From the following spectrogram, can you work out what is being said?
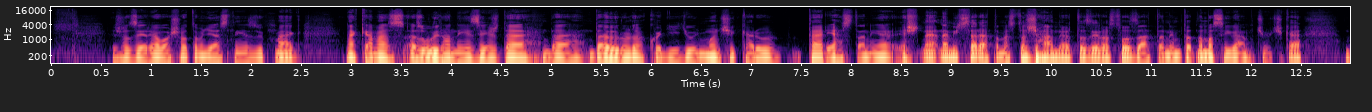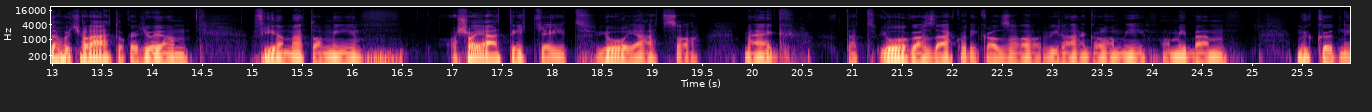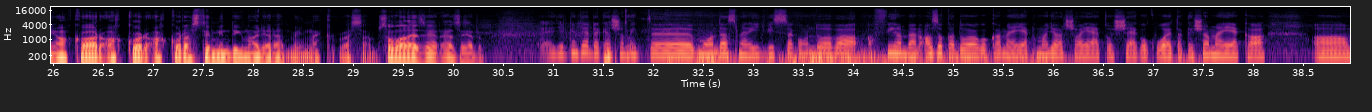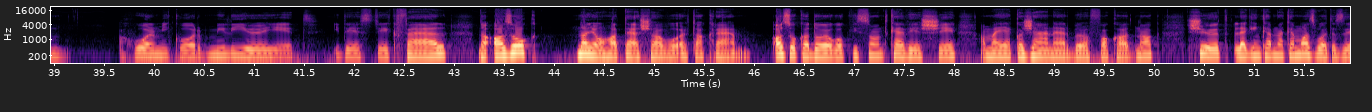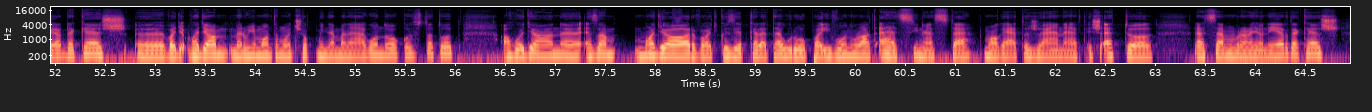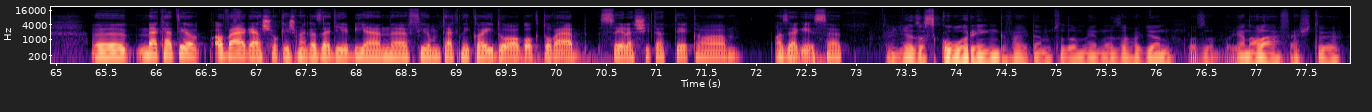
és azért javasoltam, hogy ezt nézzük meg. Nekem ez, ez újra nézés, de, de, de örülök, hogy így úgymond sikerül terjeszteni, és ne, nem is szeretem ezt a zsánert, azért azt hozzátenném, tehát nem a szívem csücske, de hogyha látok egy olyan filmet, ami a saját tétjeit jól játsza meg, tehát jól gazdálkodik azzal a világgal, ami, amiben működni akar, akkor, akkor azt én mindig nagy eredménynek veszem. Szóval ezért, ezért Egyébként érdekes, amit mondasz, mert így visszagondolva, a filmben azok a dolgok, amelyek magyar sajátosságok voltak, és amelyek a, a, a hol-mikor milliójét idézték fel, na azok nagyon hatással voltak rám. Azok a dolgok viszont kevéssé, amelyek a zsánerből fakadnak. Sőt, leginkább nekem az volt az érdekes, vagy, vagy a, mert ugye mondtam, hogy sok mindenben elgondolkoztatott, ahogyan ez a magyar vagy közép-kelet-európai vonulat elszínezte magát a zsánert, és ettől lett számomra nagyon érdekes. Meg hát a vágások is, meg az egyéb ilyen filmtechnikai dolgok tovább szélesítették a, az egészet. Ugye ez a scoring, vagy nem tudom én, az ahogyan, az olyan aláfestő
